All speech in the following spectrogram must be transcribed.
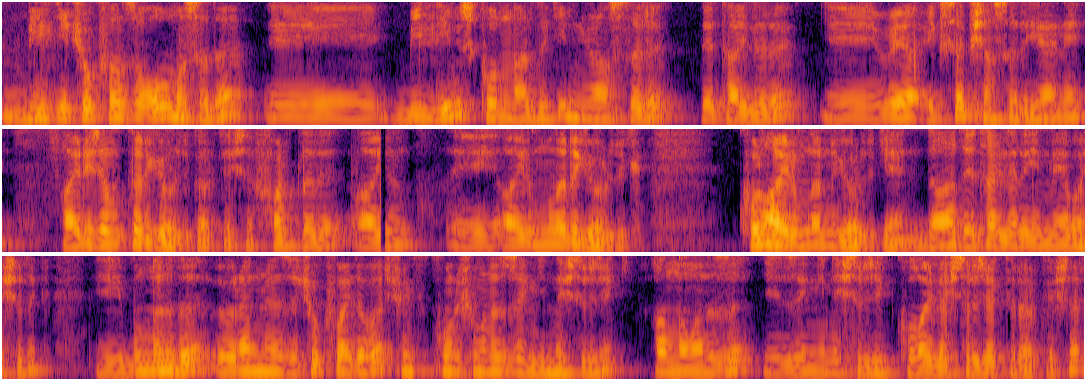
bilgi çok fazla olmasa da eee, bildiğimiz konulardaki nüansları, detayları eee, veya exceptions'ları yani ayrıcalıkları gördük arkadaşlar. Farkları, ayrın, eee, ayrımları gördük. Konu ayrımlarını gördük yani. Daha detaylara inmeye başladık. Eee, bunları da öğrenmenizde çok fayda var. Çünkü konuşmanızı zenginleştirecek, anlamanızı eee, zenginleştirecek, kolaylaştıracaktır arkadaşlar.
